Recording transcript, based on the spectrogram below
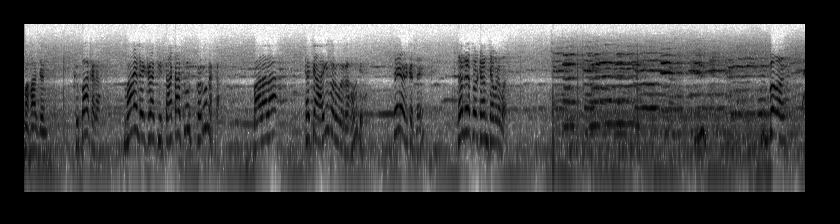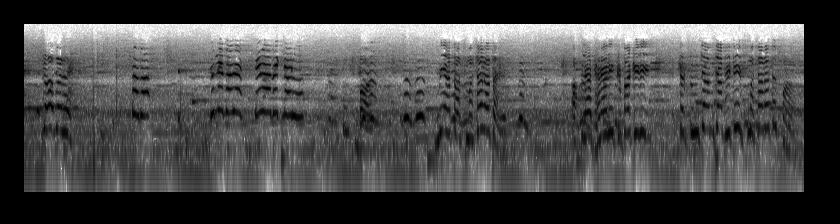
महाजन कृपा करा. माय लेकराची ताटातूट करू नका. बाळाला त्याच्या आई बरोबर राहू द्या. काही हरकत नाही. चल रे पोटे आमच्या बरोबर. मी आता स्मशानात आहे. आपल्या धनाने कृपा केली. तर तुमच्या आमच्या भेटी स्मशानातच होणार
